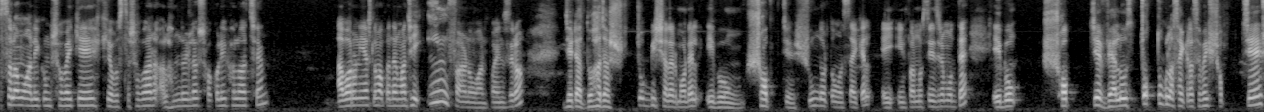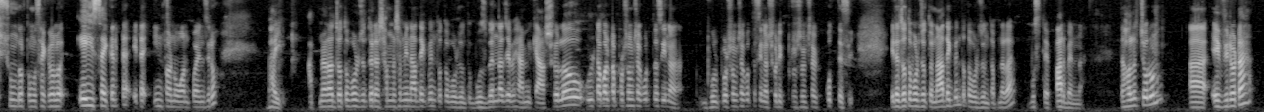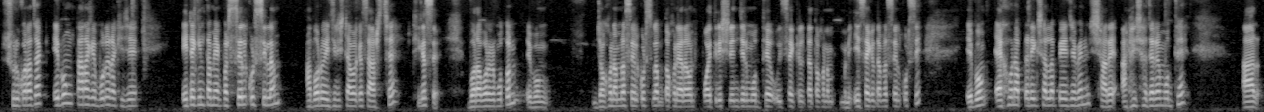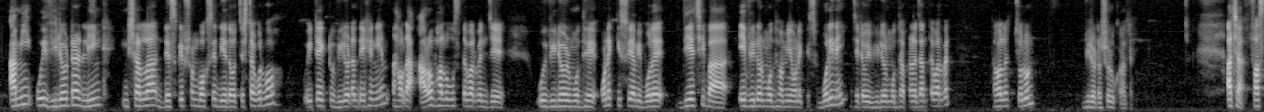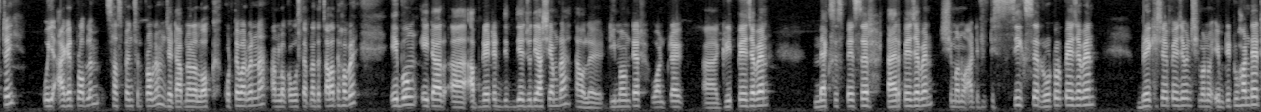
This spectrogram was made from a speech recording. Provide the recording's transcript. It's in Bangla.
আসসালামু আলাইকুম সবাইকে। কি অবস্থা সবার? আলহামদুলিল্লাহ সকলেই ভালো আছেন। আবারও নিয়ে আসলাম আপনাদের মাঝে ইনফার্নো ওয়ান পয়েন্ট জিরো যেটা দু হাজার চব্বিশ সালের মডেল এবং সবচেয়ে সুন্দরতম সাইকেল এই ইনফার্নো সিরিজের মধ্যে এবং সবচেয়ে ভ্যালুজ যতগুলো সাইকেল আছে ভাই, সবচেয়ে সুন্দরতম সাইকেল হলো এই সাইকেলটা এটা ইনফার্নো ওয়ান পয়েন্ট জিরো ভাই আপনারা যত পর্যন্ত এটা সামনাসামনি না দেখবেন, তত পর্যন্ত বুঝবেন না যে, ভাই, আমি কি আসলেও উল্টাপাল্টা প্রশংসা করতেছি না? ভুল প্রশংসা করতেছি না? সঠিক প্রশংসা করতেছি? এটা যত পর্যন্ত না দেখবেন, তত পর্যন্ত আপনারা বুঝতে পারবেন না। তাহলে চলুন এই ভিডিওটা শুরু করা যাক এবং তার আগে বলে রাখি যে, এটা কিন্তু আমি একবার সেল করছিলাম, আবারও এই জিনিসটা আমার কাছে আসছে, ঠিক আছে? বরাবরের মতন এবং যখন আমরা সেল করছিলাম, তখন অ্যারাউন্ড পঁয়ত্রিশ রেঞ্জের মধ্যে ওই সাইকেলটা তখন মানে এই সাইকেলটা আমরা সেল করছি। এবং এখন আপনারা ইনশাল্লাহ পেয়ে যাবেন সাড়ে আঠাইশ হাজারের মধ্যে। আর আমি ওই ভিডিওটার লিঙ্ক ইনশাল্লাহ ডেসক্রিপশন বক্সে দিয়ে দেওয়ার চেষ্টা করব। ওইটা একটু ভিডিওটা দেখে নিন, তাহলে আরও ভালো বুঝতে পারবেন যে ওই ভিডিওর মধ্যে অনেক কিছুই আমি বলে দিয়েছি বা এই ভিডিওর মধ্যে আমি অনেক কিছু বলি নাই, যেটা ওই ভিডিওর মধ্যে আপনারা জানতে পারবেন। তাহলে চলুন ভিডিওটা শুরু করা যাক। আচ্ছা ফার্স্টেই ওই আগের প্রবলেম সাসপেনশন প্রবলেম যেটা আপনারা লক করতে পারবেন না আনলক অবস্থায় আপনাদের চালাতে হবে এবং এটার আপগ্রেডেড দিক দিয়ে যদি আসি আমরা, তাহলে ডিমাউন্টের ওয়ান প্রায় গ্রিপ পেয়ে যাবেন ম্যাক্স স্পেসের টায়ার পেয়ে যাবেন সীমানো আরটি ফিফটি সিক্সের রোটর পেয়ে যাবেন ব্রেক হিসেবে পেয়ে যাবেন সীমানো এমটি টু হান্ড্রেড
